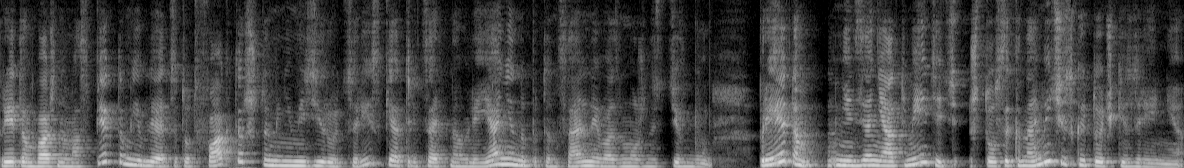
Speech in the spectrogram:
при этом важным аспектом является тот фактор, что минимизируются риски отрицательного влияния на потенциальные возможности в будущем. При этом нельзя не отметить, что с экономической точки зрения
